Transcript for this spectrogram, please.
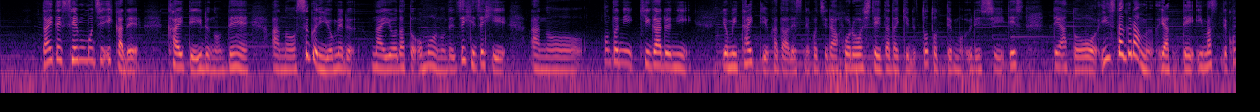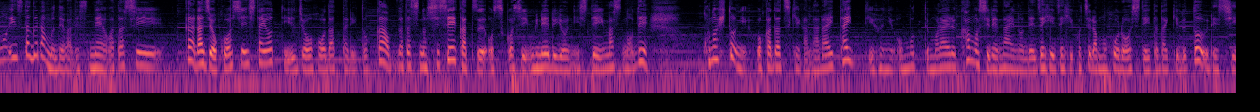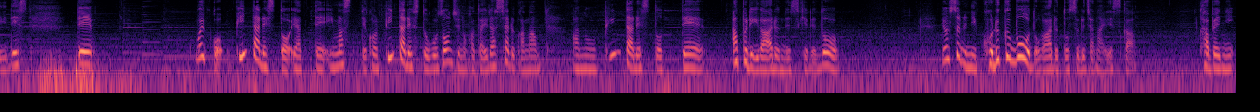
大体1,000文字以下で書いているのであのすぐに読める内容だと思うのでぜひぜひあの本当に気軽に読みたいっていう方はですねこちらフォローしていただけるととっても嬉しいですであとインスタグラムやっていますでこのインスタグラムではですね私がラジオ更新したよっていう情報だったりとか私の私生活を少し見れるようにしていますのでこの人にお片付けが習いたいっていうふうに思ってもらえるかもしれないのでぜひぜひこちらもフォローしていただけると嬉しいです。でもう一個ピンタレストやっていますってこれピンタレストご存知の方いらっしゃるかな？あのピンタレストってアプリがあるんですけれど要するにコルクボードがあるとするじゃないですか。壁に。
